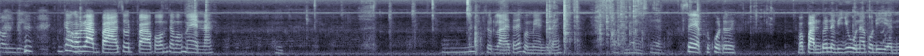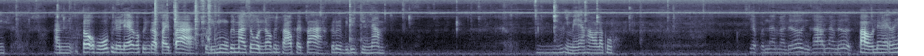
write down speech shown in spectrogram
ดองเด็กกินข้าวกับลาบป่าสดป่าพร้อมจะมาแม่นนะอืมสุดหลายแต่ได้ผลแม่นก็ได้น่าแซ่บแซ่บทุกคนเลยมาปั่นเพื่อนในวิยูนะพอดีอัน อันโต๊ะโหไปเลยแล้วก็เพิ่นกลับไปป้าพอดีหมูเพิ่นมาโซนเนาะเพิ่นฟ้าวไปป้า ก็เลยไปได้กินน้ำอืมอีแม่เอาเฮาละพูเสียบคนนั้นมาเด้อกินข้าวนั่งเด้อเป่าได้ไหมเอ้ย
